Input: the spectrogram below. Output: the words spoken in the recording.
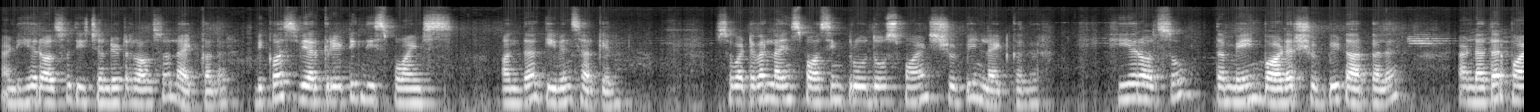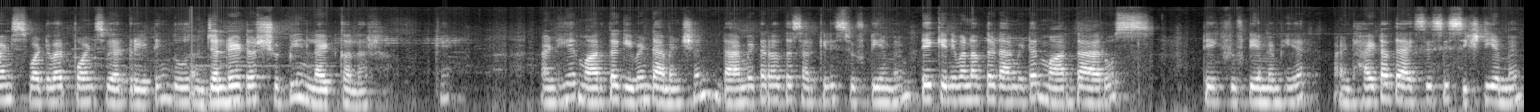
And here also this generator also light color because we are creating these points on the given circle. So whatever lines passing through those points should be in light color. Here also the main border should be dark color and other points whatever points we are creating those generators should be in light color and here mark the given dimension. Diameter of the circle is 50 mm. Take any one of the diameter mark the arrows. Take 50 mm here. And height of the axis is 60 mm.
